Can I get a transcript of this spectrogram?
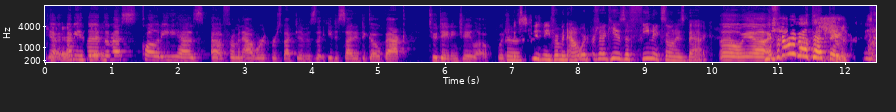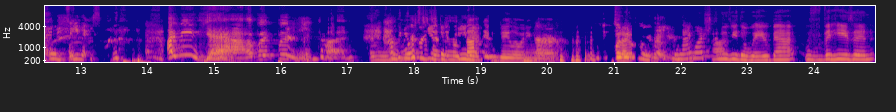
yeah. I mean, the, the best quality he has uh, from an outward perspective is that he decided to go back to dating J Lo, which Uh. is Excuse me, from an outward perspective, he has a phoenix on his back. oh yeah, I forgot about that thing. He's a whole phoenix. I mean, yeah, but but come on. I mean, How can you forget the decision was not Phoenix? dating J Lo anymore. But I don't know clear, about when I your watched the movie The Way Back that he's in,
